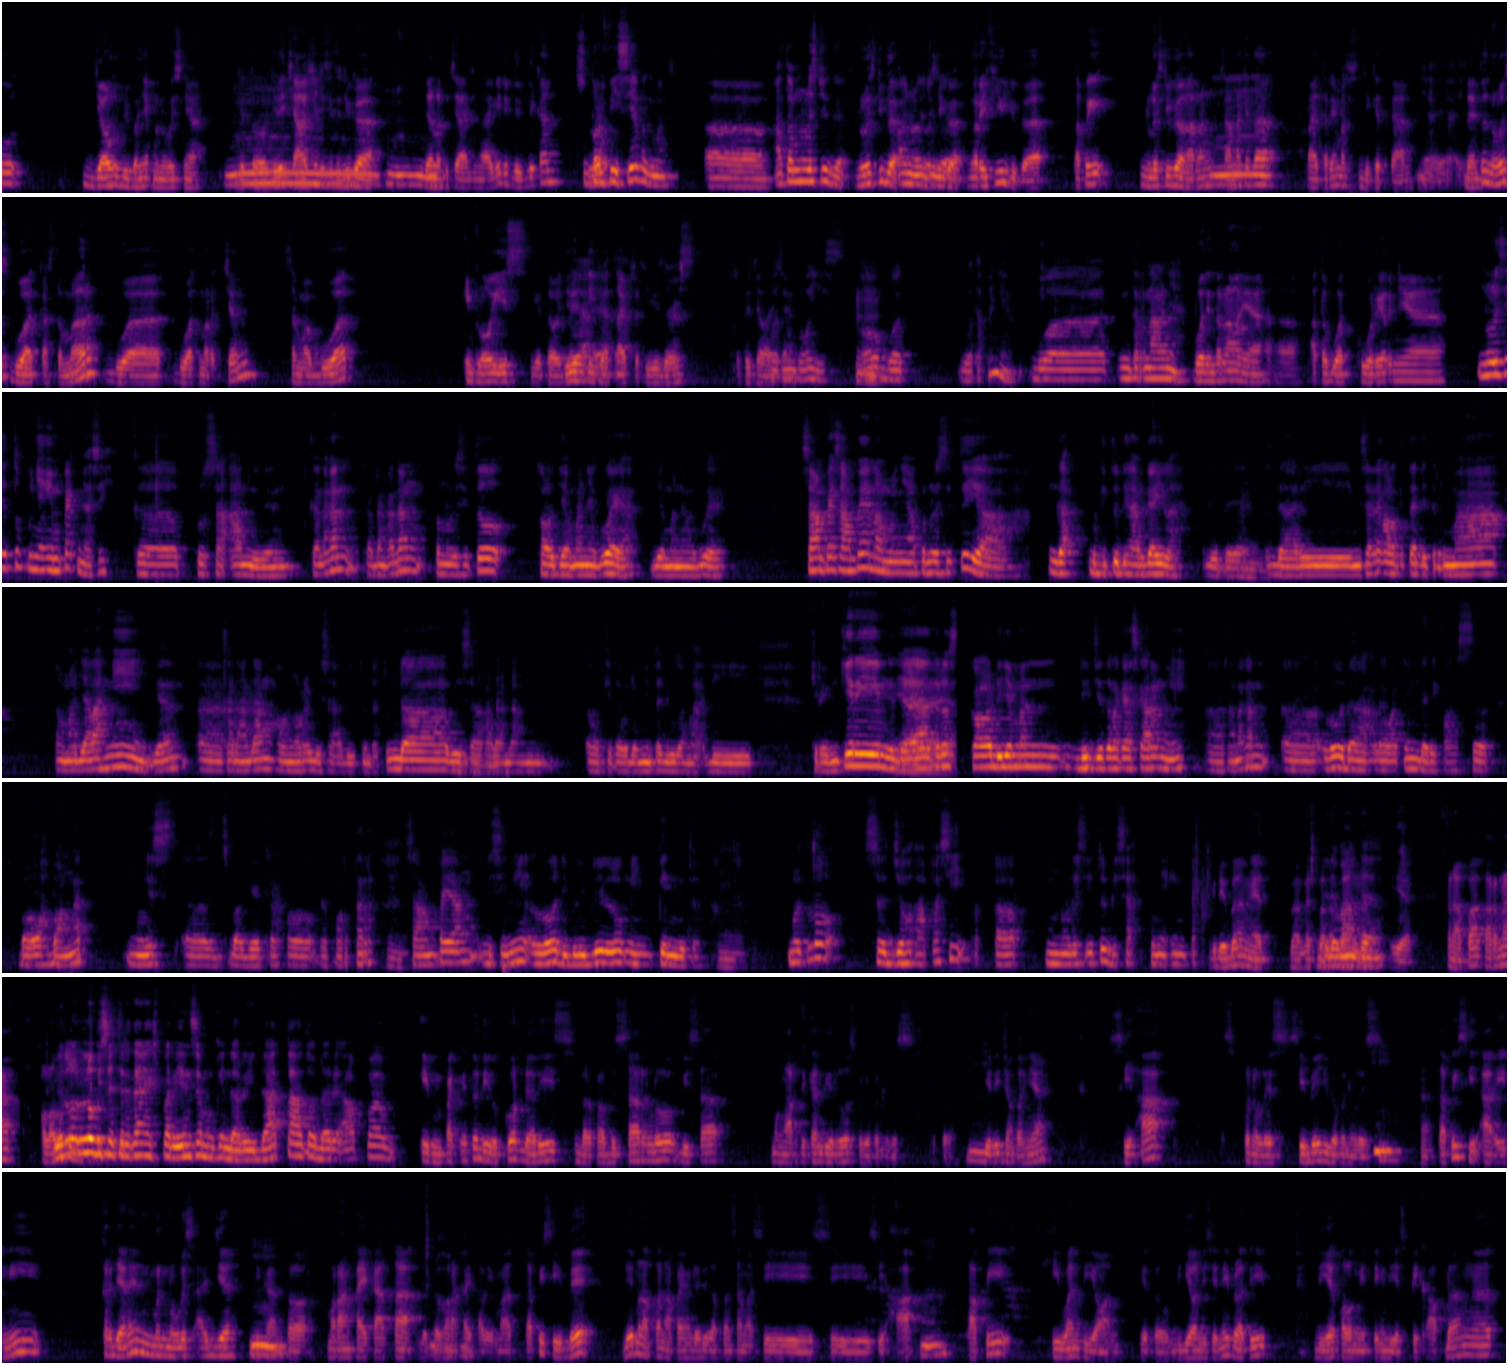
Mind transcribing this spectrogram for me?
jauh lebih banyak menulisnya gitu. Jadi challenge-nya di situ juga. Hmm. dan lebih challenging lagi di Blibli kan Supervisi apa gimana? eh, Atau nulis juga? nulis juga, Oh, nulis juga. nge-review juga, tapi nulis juga karena Hmm. karena kita writernya masih sedikit kan. Ya ya. ya. Dan itu nulis buat customer, buat buat merchant, sama buat employees gitu. Jadi Iya, tiga iya. types of users itu Buat challenge-nya. employees. Mm-mm. Oh buat buat apanya? Buat internalnya. Buat internalnya eh, atau buat kurirnya. nulis itu punya impact nggak sih ke perusahaan gitu kan? Karena kan kadang-kadang penulis itu kalau zamannya gue ya, zamannya gue, sampai-sampai namanya penulis itu ya nggak begitu dihargai lah gitu ya. Hmm. Dari misalnya kalau kita diterima eh, majalah nih, ya kan, eh, kadang-kadang honornya bisa ditunda-tunda, bisa Hmm. kadang-kadang kita udah minta juga nggak di kirim-kirim gitu Iya, ya. iya, Terus kalau di zaman digital kayak sekarang nih, eh, karena kan eh, lu udah lewatin dari fase bawah banget nulis eh, sebagai travel reporter Hmm. sampai yang di sini lo dibeli-beli lo mimpin gitu. Hmm. Menurut lo sejauh apa sih eh, menulis itu bisa punya impact? Gede banget, banget Gede banget, banget ya. Iya. Kenapa? Karena kalau lu lo, lo bisa ceritain experience mungkin dari data atau dari apa? impact itu diukur dari seberapa besar lo bisa mengartikan diri lo sebagai penulis gitu. Hmm. Jadi contohnya si A penulis, si B juga penulis. Hmm. Nah, tapi si A ini kerjanya menulis aja di Hmm. kantor, merangkai kata gitu, Oke. merangkai kalimat. Tapi si B dia melakukan apa yang udah dilakukan sama si si si A, Hmm. tapi he went beyond gitu. Beyond di sini berarti dia kalau meeting dia speak up banget.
